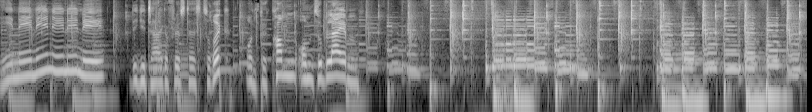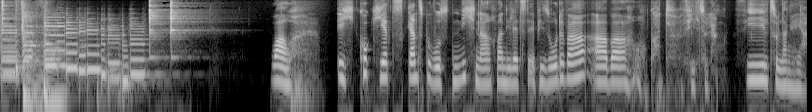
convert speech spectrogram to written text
nee, nee, nee, nee, nee, nee. Digitalgeflüster ist zurück und gekommen, um zu bleiben. Wow. Ich gucke jetzt ganz bewusst nicht nach, wann die letzte Episode war, aber oh Gott, viel zu lang. Viel zu lange her.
